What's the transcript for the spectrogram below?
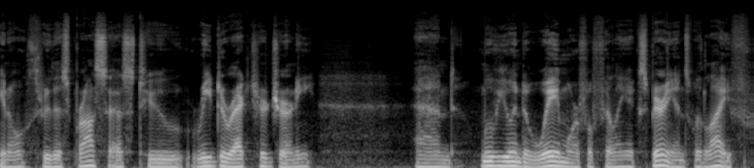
you know, through this process to redirect your journey and move you into way more fulfilling experience with life.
